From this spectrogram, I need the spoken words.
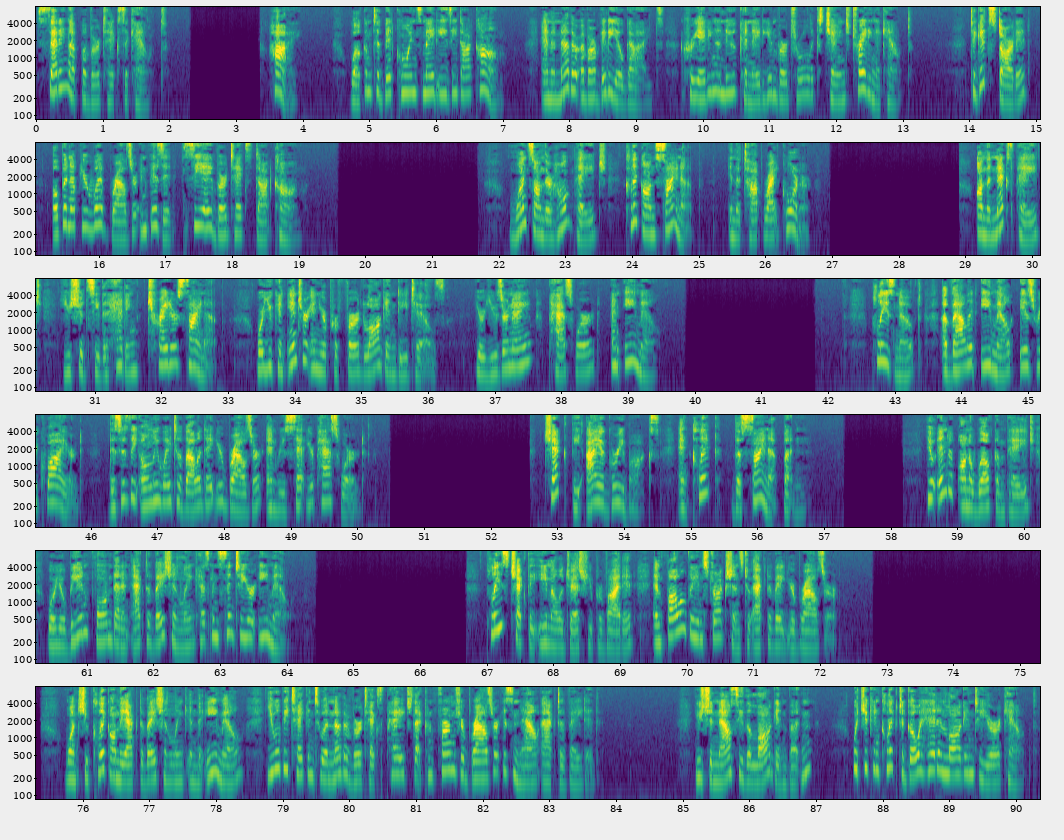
Setting up a Virtex account. Hi, welcome to BitcoinsMadeEasy.com and another of our video guides, creating a new Canadian Virtual Exchange trading account. To get started, open up your web browser and visit cavirtex.com. Once on their homepage, click on Sign Up in the top right corner. On the next page, you should see the heading Trader Sign Up, where you can enter in your preferred login details, your username, password, and email. Please note, a valid email is required. This is the only way to validate your browser and reset your password. Check the I agree box and click the Sign Up button. You'll end up on a welcome page where you'll be informed that an activation link has been sent to your email. Please check the email address you provided and follow the instructions to activate your browser. Once you click on the activation link in the email, you will be taken to another Virtex page that confirms your browser is now activated. You should now see the Login button which you can click to go ahead and log into your account.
